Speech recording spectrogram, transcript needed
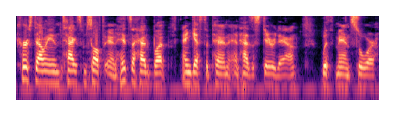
Curt Stallion tags himself in, hits a headbutt, and gets the pin and has a stare down with Mansoor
